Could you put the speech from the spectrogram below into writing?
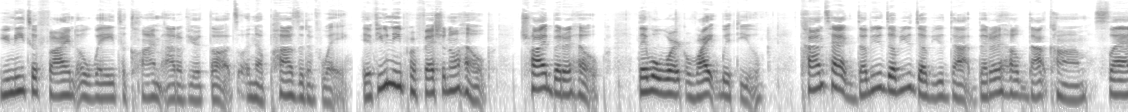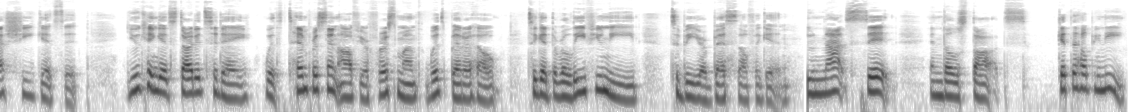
you need to find a way to climb out of your thoughts in a positive way. If you need professional help try betterhelp. They will work right with you. Contact www.betterhelp.com slash she gets it. You can get started today with 10% off your first month with betterhelp to get the relief you need to be your best self again. Do not sit in those thoughts. Get the help you need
